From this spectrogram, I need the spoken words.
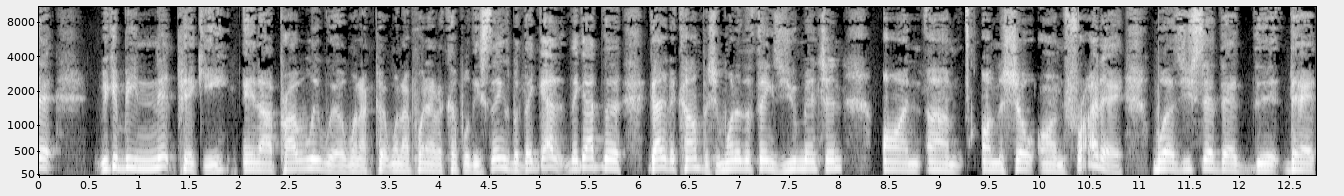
that we could be nitpicky, and I probably will when I put when I point out a couple of these things. But they got they got the got it accomplished. And one of the things you mentioned on um, on the show on Friday was you said that the, that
